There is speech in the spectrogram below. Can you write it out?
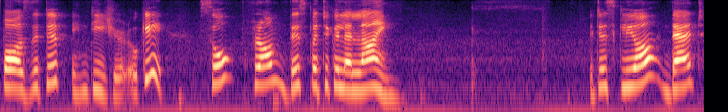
positive integer. Okay. So, from this particular line, it is clear that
